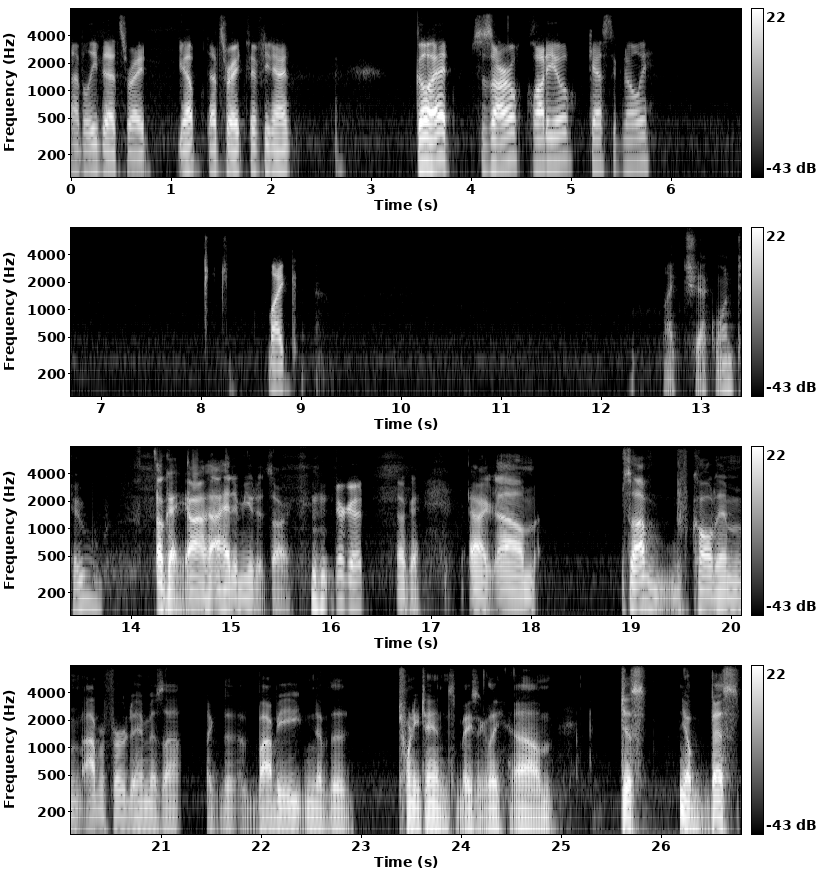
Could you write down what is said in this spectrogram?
I believe that's right. Yep, that's right. 59. Go ahead. Cesaro, Claudio, Castagnoli. Mike. Mike, check one two. Okay, uh, I had to mute it. Sorry. You're good. Okay. All right. Um, so I've called him. I referred to him as uh, like the Bobby Eaton of the 2010s, basically. Um, just you know, best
